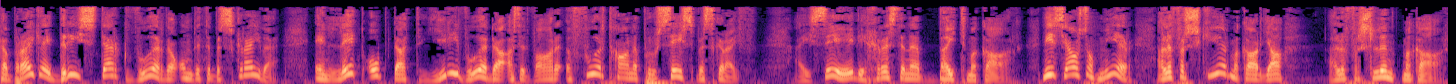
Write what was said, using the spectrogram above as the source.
gebruik hy drie sterk woorde om dit te beskryf. En let op dat hierdie woorde as dit ware 'n voortgaande proses beskryf. Hy sê die Christene byt mekaar. Nie selfs nog meer, hulle verskeur mekaar, ja, hulle verslind mekaar.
